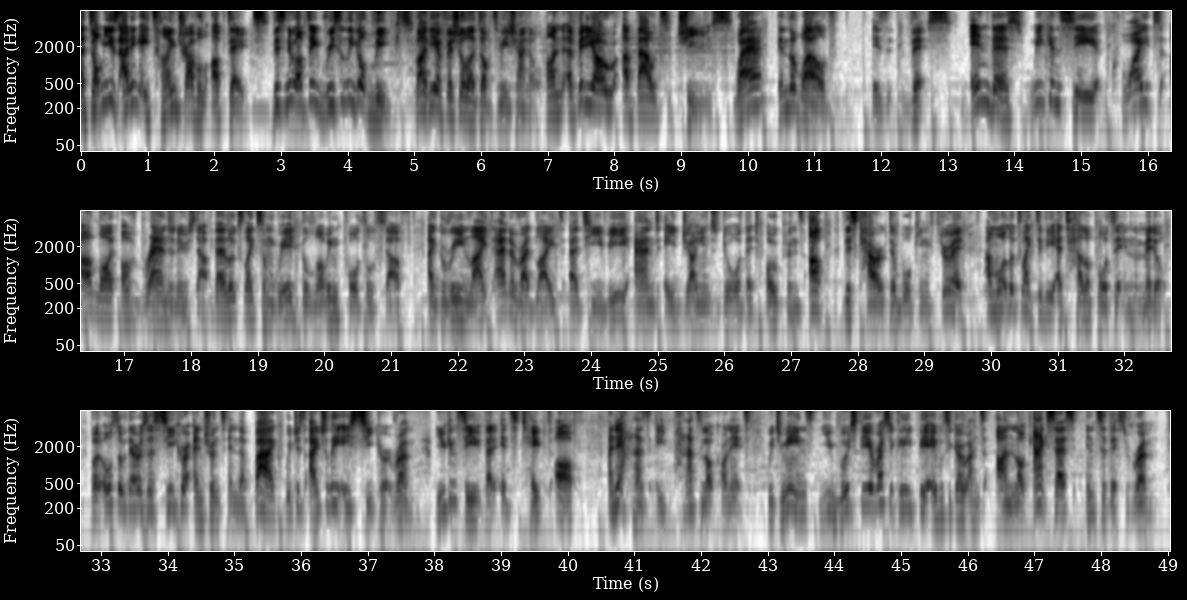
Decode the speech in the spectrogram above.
Adopt Me is adding a time travel update. This new update recently got leaked by the official Adopt Me channel on a video about cheese. Where in the world is this? In this, we can see quite a lot of brand new stuff. There looks like some weird glowing portal stuff, a green light and a red light, a TV, and a giant door that opens up, this character walking through it, and what looks like to be a teleporter in the middle. But also there is a secret entrance in the back, which is actually a secret room. You can see that it's taped off, and it has a padlock on it, which means you would theoretically be able to go and unlock access into this room.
